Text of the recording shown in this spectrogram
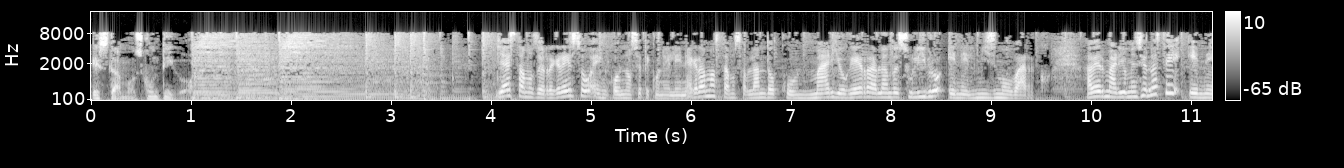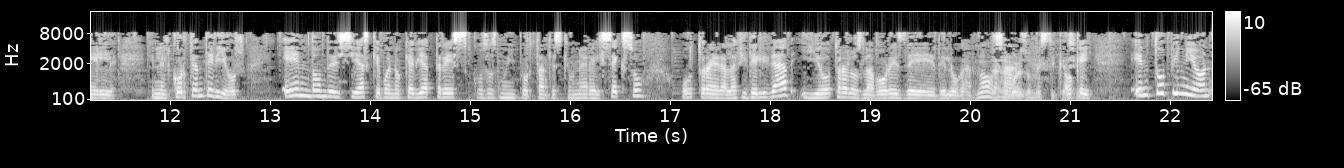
estamos contigo. Ya estamos de regreso en Conócete con el Enneagrama. Estamos hablando con Mario Guerra, hablando de su libro En el mismo barco. A ver, Mario, mencionaste en el, en el corte anterior, en donde decías que, bueno, que había tres cosas muy importantes, que una era el sexo, otra era la fidelidad y otra los labores de- del hogar, ¿no? Las labores domésticas, Ok. sí. En tu opinión,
